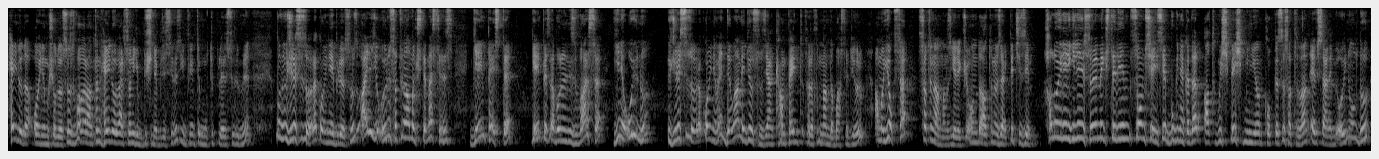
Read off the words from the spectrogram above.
Halo'da oynamış oluyorsunuz. Valorant'ın Halo versiyonu gibi düşünebilirsiniz. Infinity multiplayer sürümünü. Bunu ücretsiz olarak oynayabiliyorsunuz. Ayrıca oyunu satın almak istemezseniz Game Pass'te Game Pass aboneniz varsa yine oyunu ücretsiz olarak oynamaya devam ediyorsunuz. Yani campaign tarafından da bahsediyorum. Ama yoksa satın almanız gerekiyor. Onu da altını özellikle çizeyim. Halo ile ilgili söylemek istediğim son şey ise bugüne kadar 65 milyon kopyası satılan efsane bir oyun oldu.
